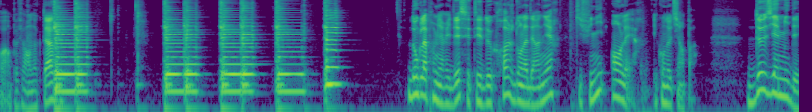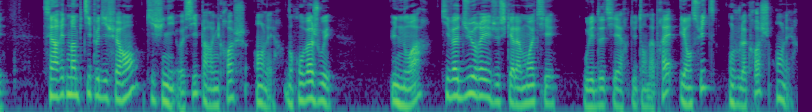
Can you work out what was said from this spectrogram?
2, on peut faire en octave. Donc la première idée, c'était deux croches dont la dernière qui finit en l'air et qu'on ne tient pas. Deuxième idée, c'est un rythme un petit peu différent qui finit aussi par une croche en l'air. Donc on va jouer une noire qui va durer jusqu'à la moitié ou les deux tiers du temps d'après et ensuite on joue la croche en l'air.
